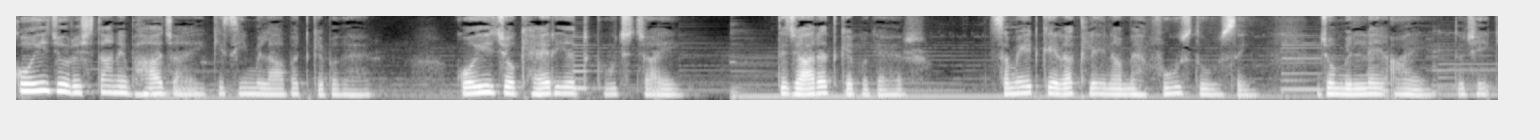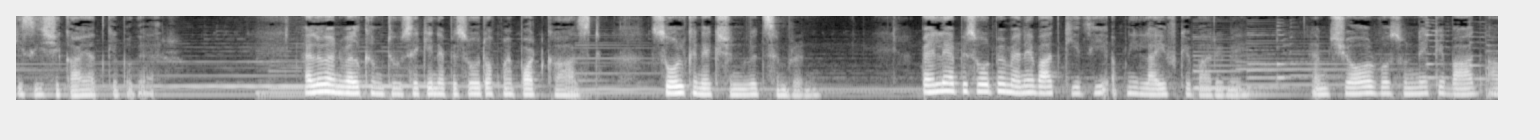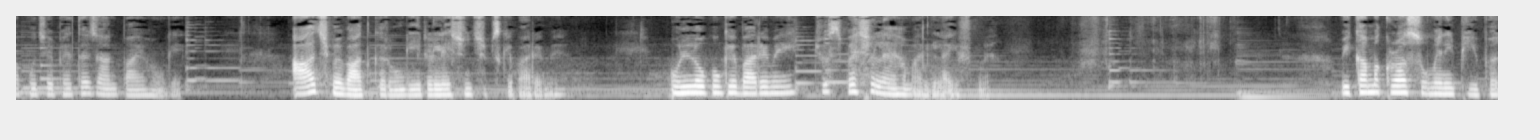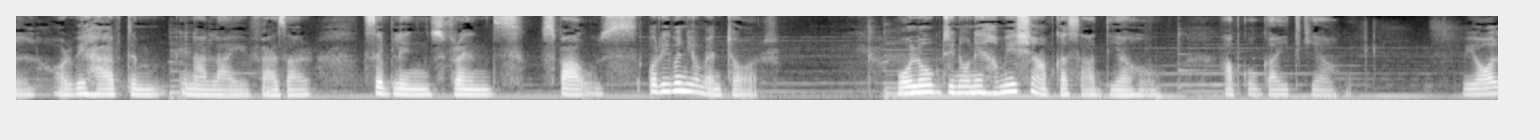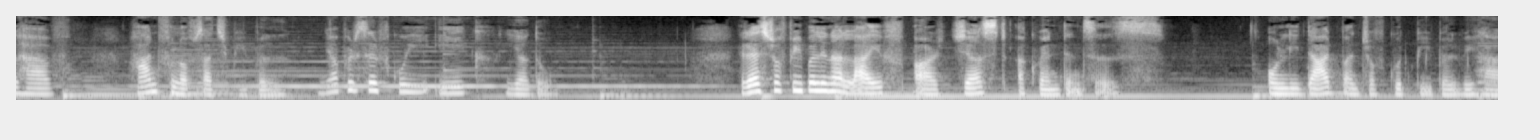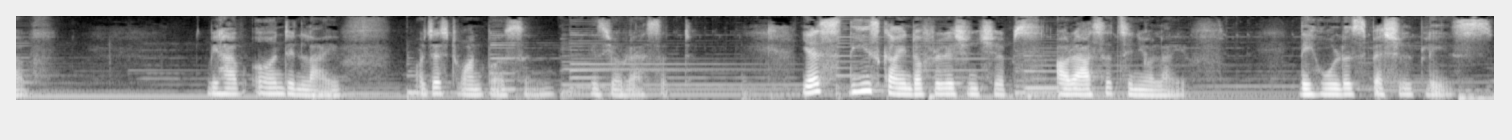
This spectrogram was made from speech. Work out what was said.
कोई जो रिश्ता निभा जाए किसी मिलावट के बगैर, कोई जो खैरियत पूछ जाए तिजारत के बगैर, समेट के रख लेना महफूज दूर से जो मिलने आए तुझे किसी शिकायत के बगैर। Hello and welcome to second episode of my podcast soul connection with Simran पहले एपिसोड में मैंने बात की थी अपनी लाइफ के बारे में। आई एम श्योर वो सुनने के बाद आप मुझे बेहतर जान पाए होंगे। आज मैं बात करूँगी रिलेशनशिप्स के बारे में। उन लोगों के बारे में जो स्पेशल हैं हमारी लाइफ में। We come across so many people और we have them in our life as our siblings friends spouse और इवन योर मेंटोर वो लोग जिन्होंने हमेशा आपका साथ दिया हो। आपको गाइड किया हो we all have handful of such people या फिर सिर्फ कोई एक या दो rest of people in our life are just acquaintances only that bunch of good people we have we have earned in life or just one person is your asset yes these kind of relationships are assets in your life They hold a special place.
